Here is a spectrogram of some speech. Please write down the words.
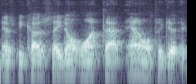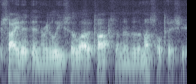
is because they don't want that animal to get excited and release a lot of toxin into the muscle tissue,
